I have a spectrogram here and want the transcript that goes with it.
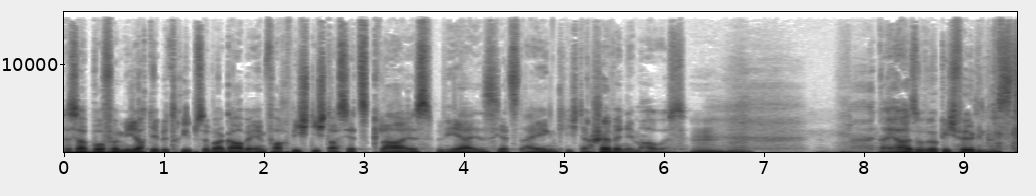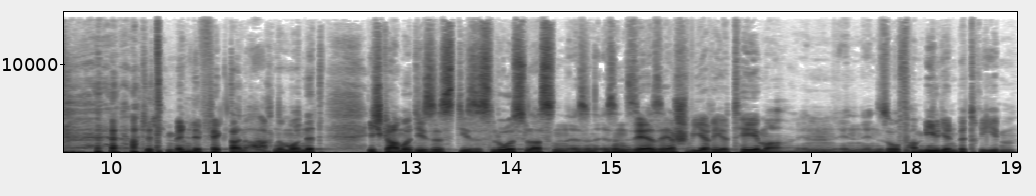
Deshalb war für mich auch die Betriebsübergabe einfach wichtig, dass jetzt klar ist, wer ist jetzt eigentlich der Chef in dem Haus. Mhm naja, so wirklich viel genutzt hatte im Endeffekt dann auch nochmal nicht. Ich glaube, dieses, dieses Loslassen ist ein, ist ein sehr, sehr schwieriges Thema in, mhm. in, in so Familienbetrieben.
